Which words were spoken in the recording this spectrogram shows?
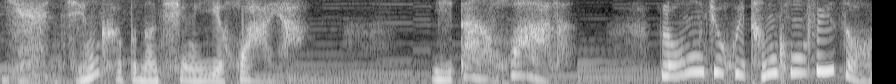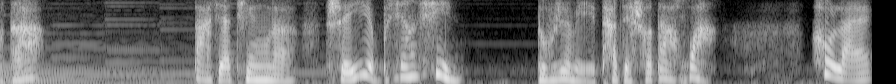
眼睛可不能轻易画呀，一旦画了，龙就会腾空飞走的。”大家听了，谁也不相信。都认为他在说大话。后来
